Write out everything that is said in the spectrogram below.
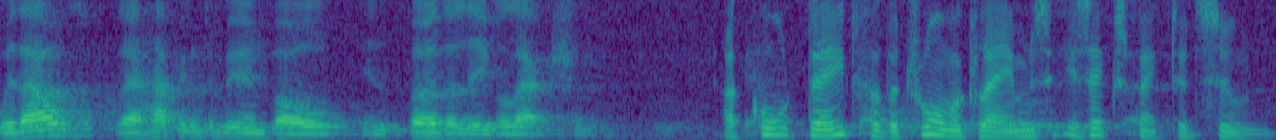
without their having to be involved in further legal action. A court date for the trauma claims is expected soon.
